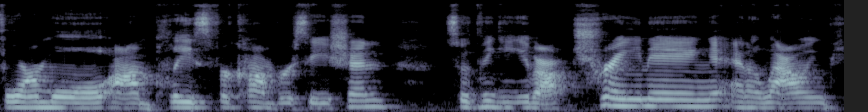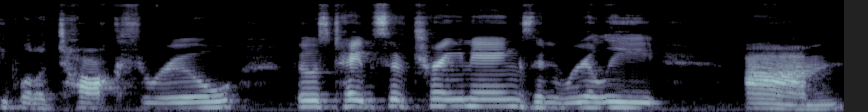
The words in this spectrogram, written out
formal um, place for conversation. So, thinking about training and allowing people to talk through those types of trainings and really um,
